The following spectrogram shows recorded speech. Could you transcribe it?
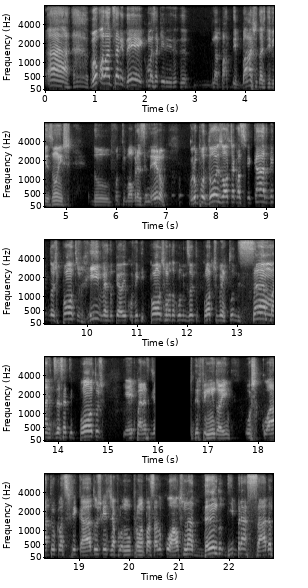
Ah, vamos falar de Série D. Começa aqui de, de, na parte de baixo das divisões do futebol brasileiro. Grupo 2, o Alto já classificado, 22 pontos. River do Piauí com 20 pontos. Motoclube 18 pontos. Juventude de Samas 17 pontos. E aí parece que já definindo aí os quatro classificados, que a gente já falou no programa passado, com o Alto nadando de braçada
